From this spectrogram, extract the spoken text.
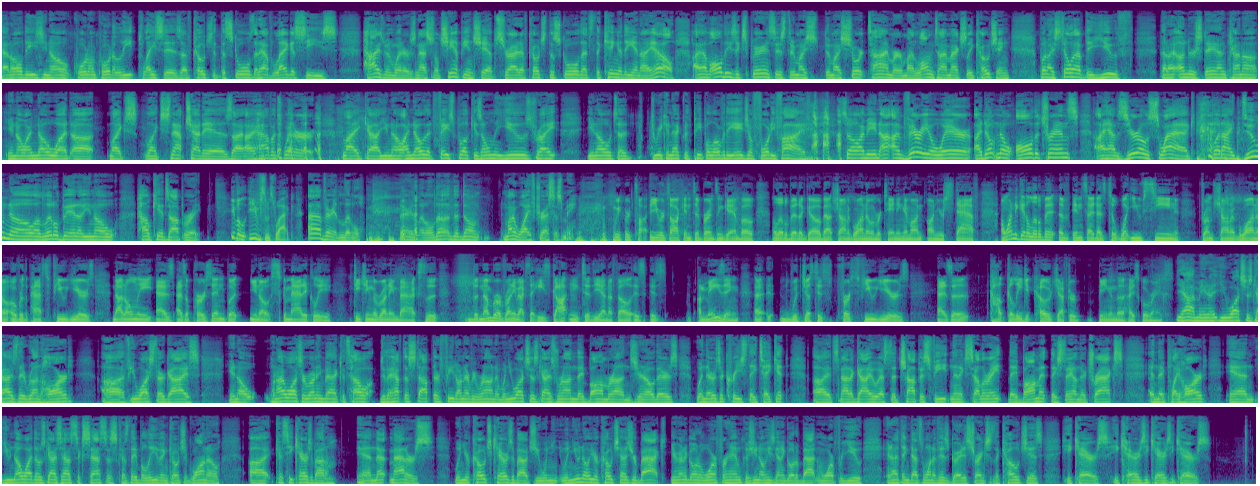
at all these, you know, quote unquote elite places. I've coached at the schools that have legacies, Heisman winners, national championships, right? I've coached the school that's the king of the NIL. I have all these experiences through my, through my short time or my long time actually coaching, but I still have the youth that I understand kind of, you know, I know what, uh, like like Snapchat is. I, I have a Twitter. like uh, you know, I know that Facebook is only used right, you know, to, to reconnect with people over the age of forty five. so I mean, I, I'm very aware. I don't know all the trends. I have zero swag, but I do know a little bit of you know how kids operate. You've, a, you've some swag. Uh, very little, very little. don't, don't. My wife dresses me. we were ta- you were talking to Burns and Gambo a little bit ago about Shaun Aguano and retaining him on, on your staff. I wanted to get a little bit of insight as to what you've seen from Shaun Aguano over the past few years, not only as as a person, but you know, schematically teaching the running backs. The the number of running backs that he's gotten to the NFL is is amazing uh, with just his first few years as a collegiate coach after being in the high school ranks. Yeah, I mean, uh, you watch those guys; they run hard. Uh, if you watch their guys, you know, when I watch a running back, it's how do they have to stop their feet on every run? And when you watch those guys run, they bomb runs. You know, there's when there's a crease, they take it. Uh, it's not a guy who has to chop his feet and then accelerate. They bomb it. They stay on their tracks and they play hard. And you know why those guys have success is because they believe in Coach Aguano because uh, he cares about them and that matters. When your coach cares about you when you, when you know your coach has your back you're going to go to war for him because you know he's going to go to bat and war for you. And i think that's one of his greatest strengths as a coach is he cares. He cares he cares he cares.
